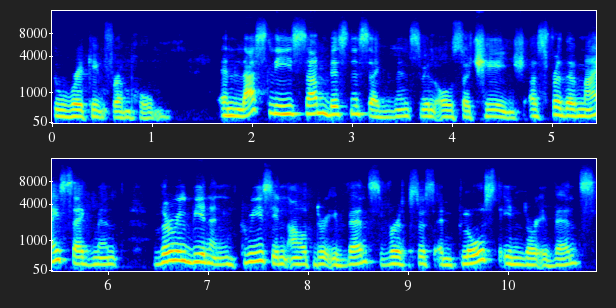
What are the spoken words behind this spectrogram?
to working from home. And lastly, some business segments will also change. As for the MICE segment, there will be an increase in outdoor events versus enclosed indoor events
